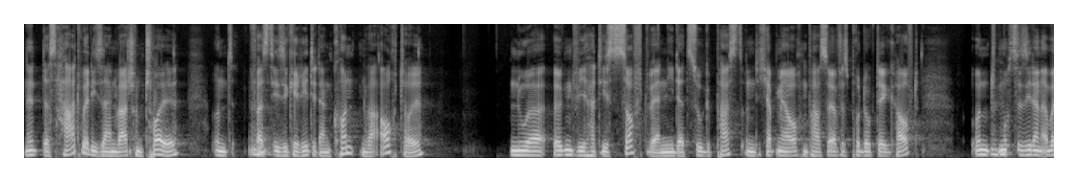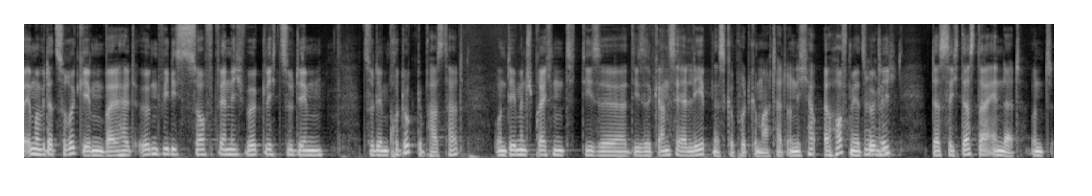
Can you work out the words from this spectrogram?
ne, das Hardware-Design war schon toll und mhm. was diese Geräte dann konnten, war auch toll. Nur irgendwie hat die Software nie dazu gepasst und ich habe mir auch ein paar Surface-Produkte gekauft und mhm. musste sie dann aber immer wieder zurückgeben, weil halt irgendwie die Software nicht wirklich zu dem, zu dem Produkt gepasst hat und dementsprechend diese, diese ganze Erlebnis kaputt gemacht hat. Und ich erhoffe mir jetzt mhm. wirklich, dass sich das da ändert. Und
